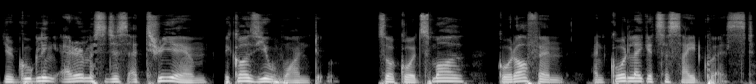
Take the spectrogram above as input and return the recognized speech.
you're Googling error messages at 3 am because you want to. So code small, code often, and code like it's a side quest.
